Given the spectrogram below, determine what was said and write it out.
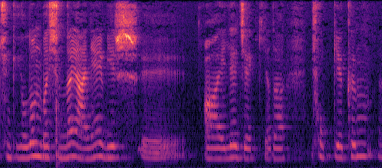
çünkü yolun başında yani bir e, ailecek ya da çok yakın e,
